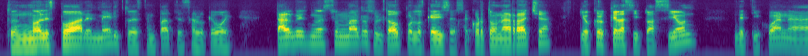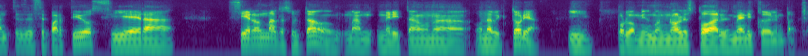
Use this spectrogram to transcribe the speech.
Entonces no les puedo dar el mérito de este empate, es a lo que voy. Tal vez no es un mal resultado por lo que dices, se cortó una racha. Yo creo que la situación de Tijuana antes de ese partido sí era, sí era un mal resultado, ma- meritaba una, una victoria. Y por lo mismo no les puedo dar el mérito del empate.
